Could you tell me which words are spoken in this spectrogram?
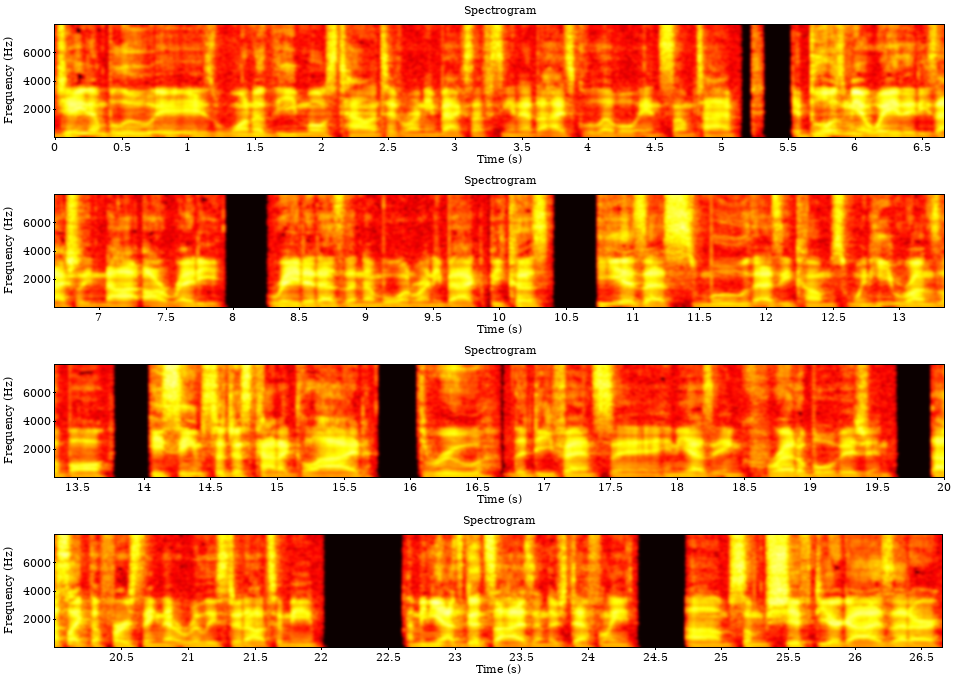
Jaydon Blue is one of the most talented running backs I've seen at the high school level in some time. It blows me away that he's actually not already rated as the number one running back because he is as smooth as he comes. When he runs the ball, he seems to just kind of glide through the defense and he has incredible vision. That's like the first thing that really stood out to me. I mean, he has good size and there's definitely um, some shiftier guys that are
